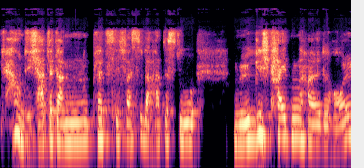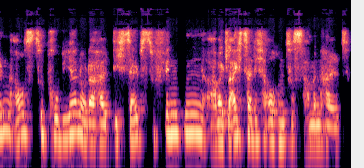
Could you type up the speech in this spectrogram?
ja, und ich hatte dann plötzlich, weißt du, da hattest du Möglichkeiten, halt Rollen auszuprobieren oder halt dich selbst zu finden, aber gleichzeitig auch einen Zusammenhalt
